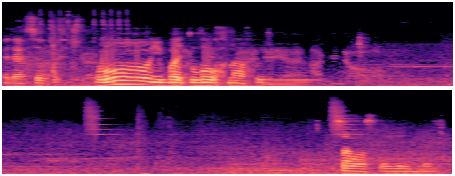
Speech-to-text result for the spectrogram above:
Это отсылка, если что. О, ебать, лох нахуй. Сало словил, блядь.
